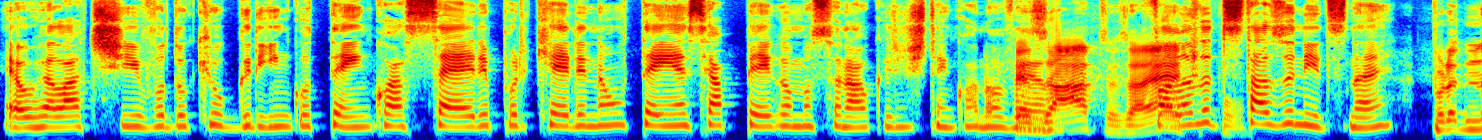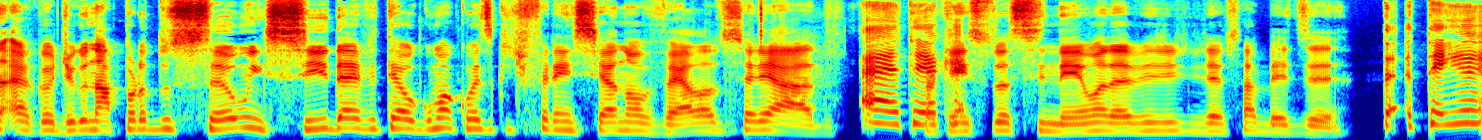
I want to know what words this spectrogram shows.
é o relativo do que o gringo tem com a série, porque ele não tem esse apego emocional que a gente tem com a novela. Exato, exato. É, Falando tipo, dos Estados Unidos, né? é o que eu digo, na produção em si deve ter alguma coisa que diferencia a novela do seriado. É, tem, Pra quem estuda cinema deve, deve saber dizer. tem,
